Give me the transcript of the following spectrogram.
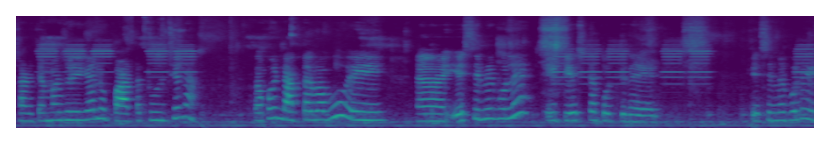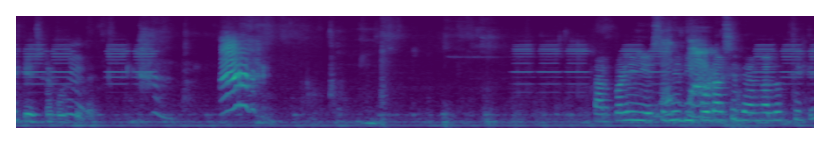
সাড়ে চার মাস হয়ে গেল, পাটা তুলছে না। তখন ডাক্তারবাবু এই এস এম এ বলে এই টেস্টটা করতে দেয় আর কি। এস এম এ বলে এই টেস্টটা করতে দেয়। তারপরে এই এস রিপোর্ট আসে ব্যাঙ্গালোর থেকে।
